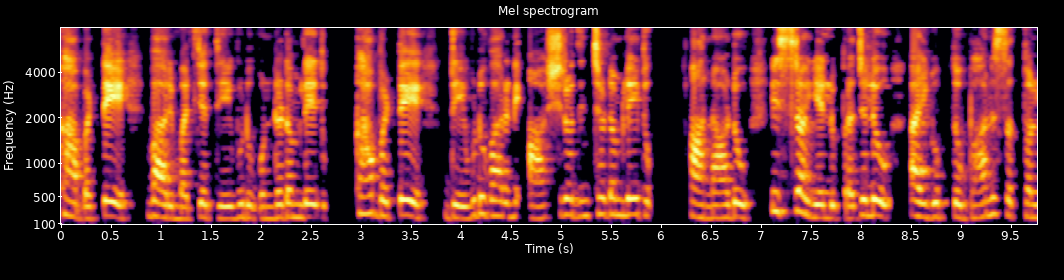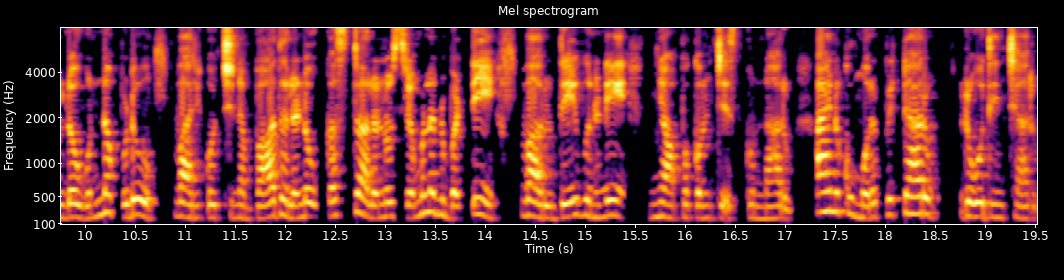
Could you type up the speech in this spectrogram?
కాబట్టే వారి మధ్య దేవుడు ఉండడం లేదు. కాబట్టే దేవుడు వారిని ఆశీర్వదించడం లేదు. ఆనాడు ఇస్రాయేలు ప్రజలు ఐగుప్తు బానిసత్వంలో ఉన్నప్పుడు వారికొచ్చిన బాధలను కష్టాలను శ్రమలను బట్టి వారు దేవునిని జ్ఞాపకం చేసుకున్నారు. ఆయనకు మొరపెట్టారు రోధించారు.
